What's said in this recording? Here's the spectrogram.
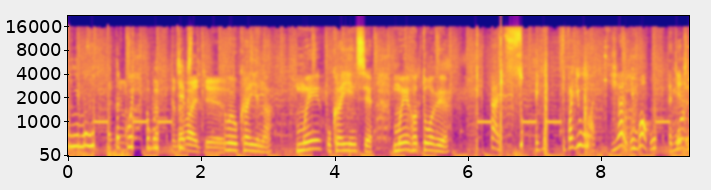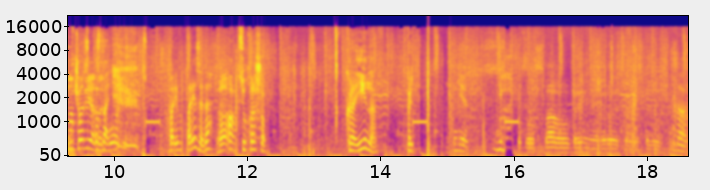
я не можу такой текст. Давайте. Ви Україна. Ми, українці, ми готові. Я, твою мать, я не могу блядь, Можно ничего порезать, сказать. Порез- порезать, да? Да. А, все хорошо. Украина. Блять. Нет. Слава Україні, герої слава Так.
